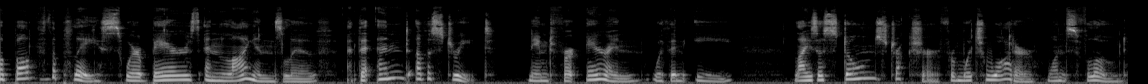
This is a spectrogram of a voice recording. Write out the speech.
Above the place where bears and lions live, at the end of a street named for Erin with an E, lies a stone structure from which water once flowed.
